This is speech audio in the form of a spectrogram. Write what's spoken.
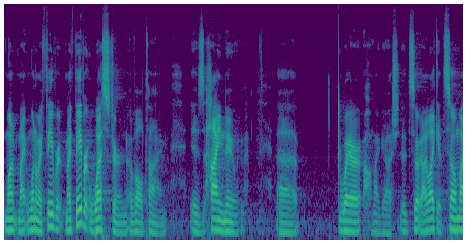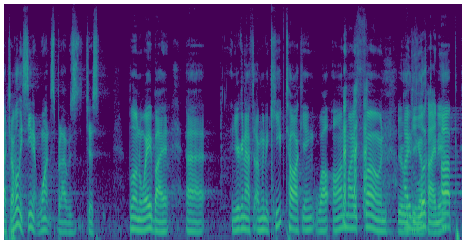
one, of my, one of my favorite my favorite western of all time is High Noon, uh, where oh my gosh, it's so, I like it so much. I've only seen it once, but I was just blown away by it. Uh, and you're gonna have to. I'm gonna keep talking while on my phone You're I looking up look up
